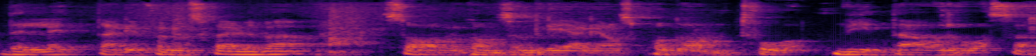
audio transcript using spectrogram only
det lättare för oss själva så har vi koncentrerat oss på de två, vita och rosa.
